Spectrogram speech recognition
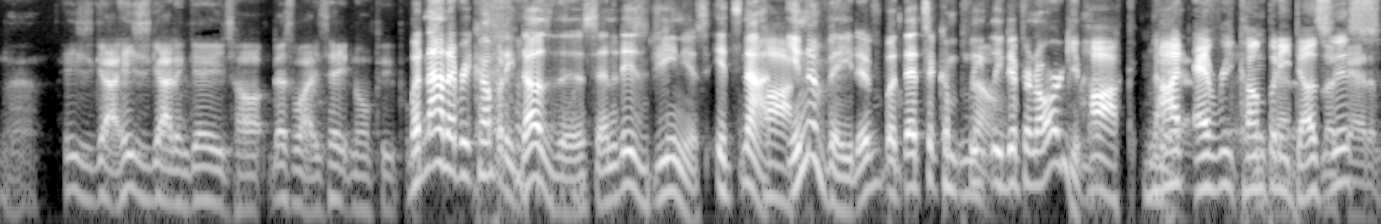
Nah, he just got he just got engaged, Hawk. That's why he's hating on people. But not every company does this, and it is genius. It's not Hawk. innovative, but that's a completely No. different argument. Hawk, not Yeah, every yeah, company does look at this.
